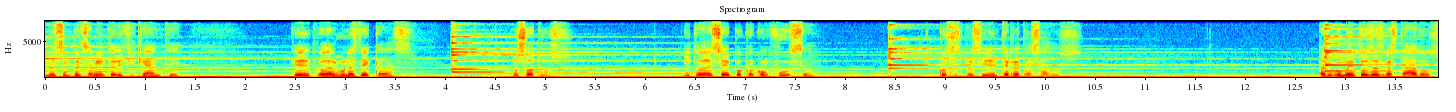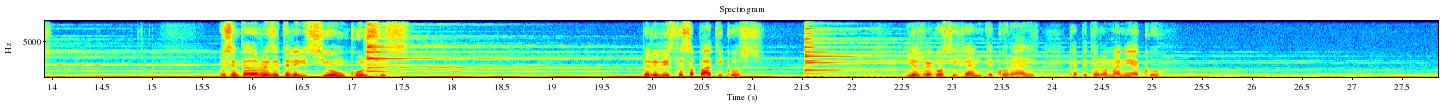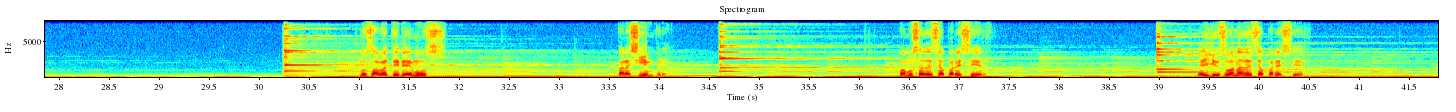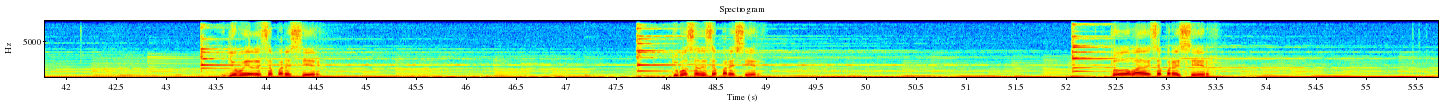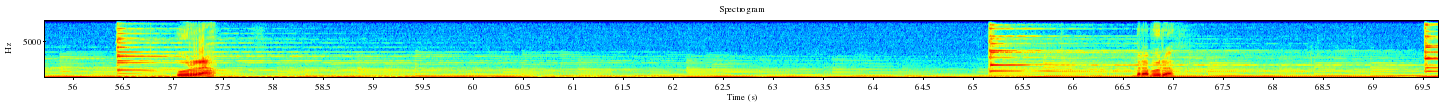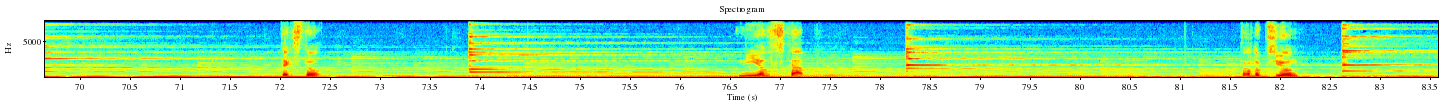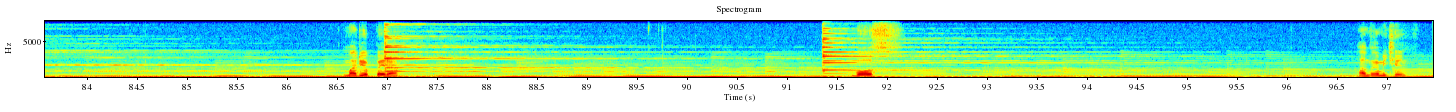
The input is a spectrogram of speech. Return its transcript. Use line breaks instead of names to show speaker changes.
no es un pensamiento edificante que dentro de algunas décadas nosotros y toda esa época confusa con sus presidentes retrasados, argumentos desgastados, presentadores de televisión, cursis, periodistas apáticos y el regocijante coral capitolomaníaco Nos abatiremos para siempre. Vamos a desaparecer. Ellos van a desaparecer. Yo voy a desaparecer. Tú vas a desaparecer. Todo va a desaparecer. ¡Hurra! Bravura. Texto Niels Kapp. Traducción Mario Pera. Voz Андрей Мичелин.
